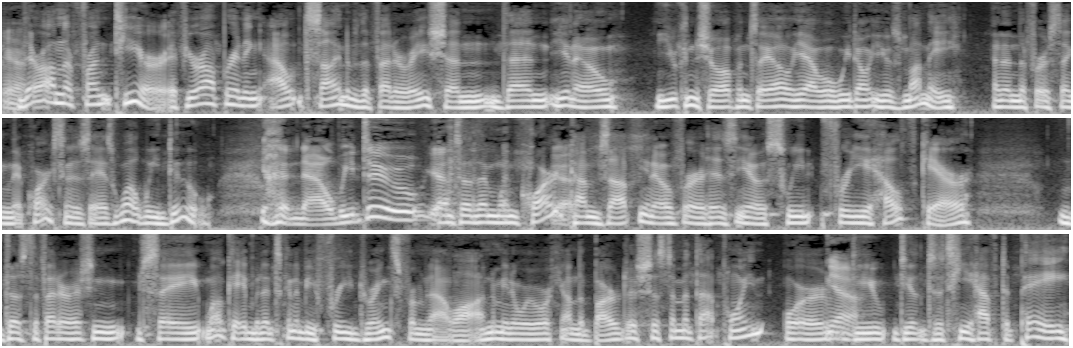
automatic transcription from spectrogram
yeah. they're on the frontier. If you're operating outside of the Federation, then you know you can show up and say, "Oh yeah, well we don't use money," and then the first thing that Quark's going to say is, "Well, we do." now we do. Yeah. And so then when Quark Yeah. comes up, you know, for his, you know, sweet free health care, does the Federation say, well, okay, but it's going to be free drinks from now on? I mean, are we working on the barter system at that point? Or Yeah. do you, do, does he have to pay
